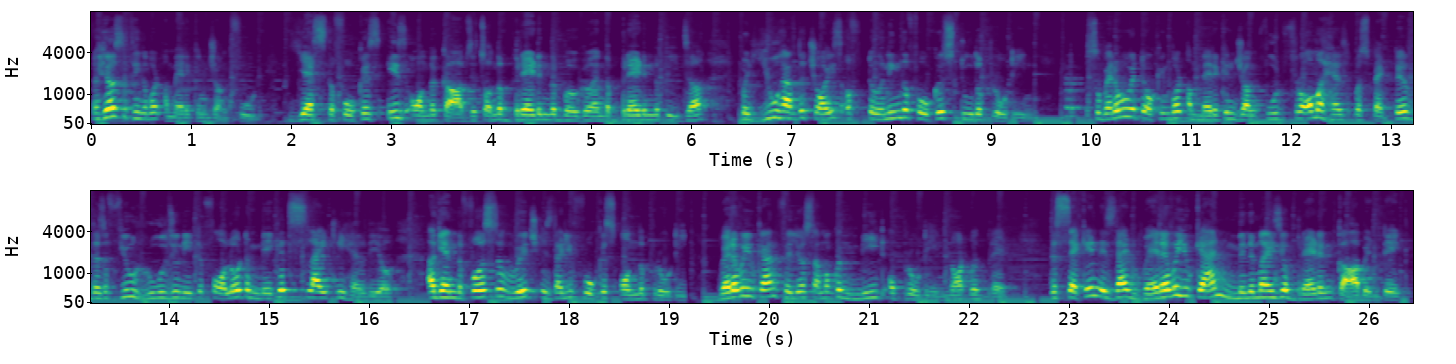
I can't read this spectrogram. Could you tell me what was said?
Now, here's the thing about American junk food. Yes, the focus is on the carbs, it's on the bread in the burger and the bread in the pizza, but you have the choice of turning the focus to the protein. So, whenever we're talking about American junk food from a health perspective, there's a few rules you need to follow to make it slightly healthier. Again, the first of which is that you focus on the protein. Wherever you can, fill your stomach with meat or protein, not with bread. The second is that wherever you can, minimize your bread and carb intake.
